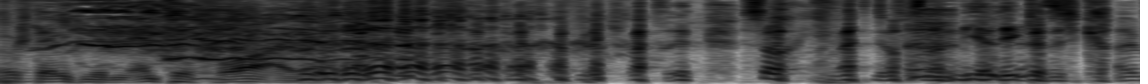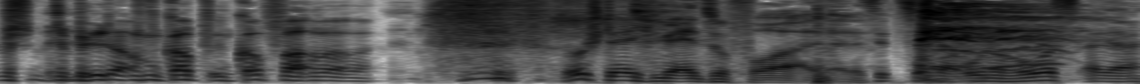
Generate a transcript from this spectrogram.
So stelle ich mir den Enzo vor, Alter. Sorry, ich weiß nicht, ob es noch nie liegt, dass ich gerade bestimmte Bilder auf dem Kopf, im Kopf habe, aber. So stelle ich mir Enzo vor, Alter. Da sitzt er da ohne Hose, Alter.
